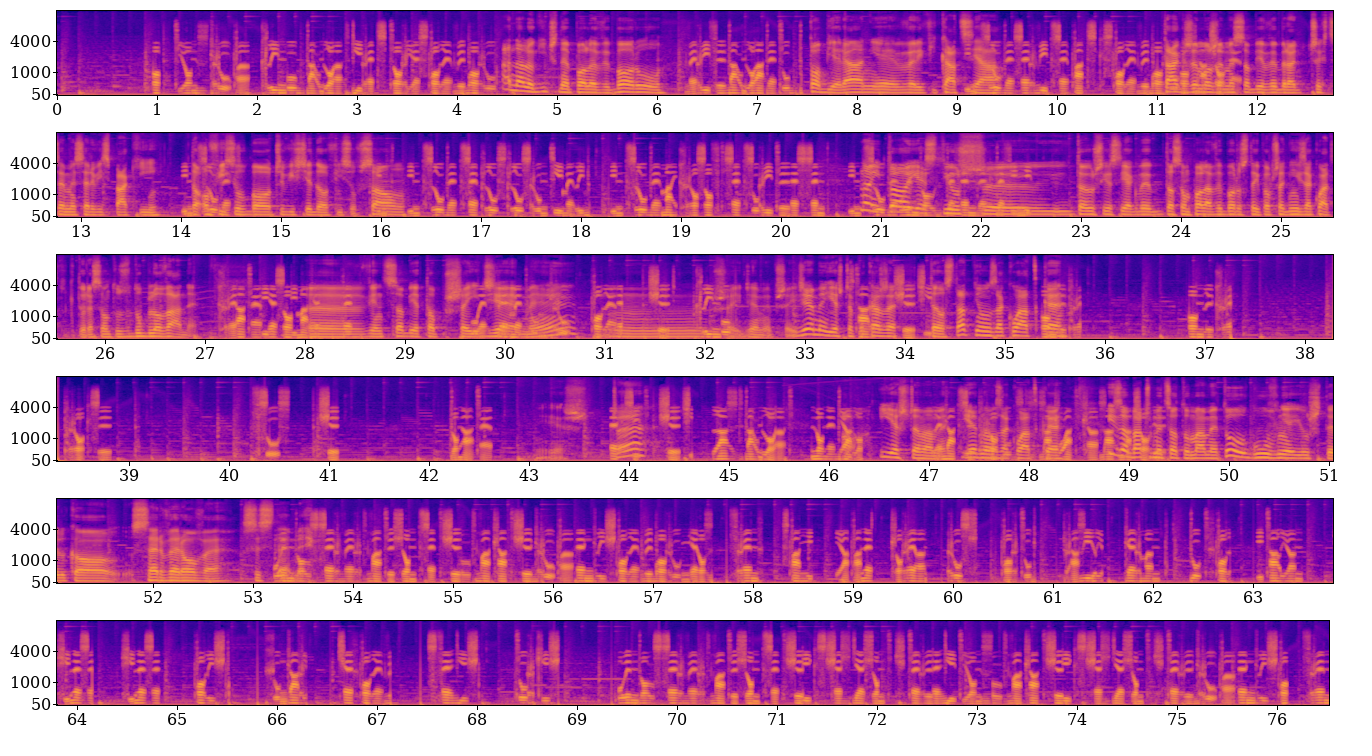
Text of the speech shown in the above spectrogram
Options grupa. Clean up download direct to jest pole wyboru. Analogiczne pole wyboru, Verify pobieranie, weryfikacja. Service packs pole wyboru. Także możemy sobie wybrać, czy chcemy serwis paki do. Office'ów, bo oczywiście do Office'ów są. No i to jest już, y, to już jest jakby, to są pola wyboru z tej poprzedniej zakładki, które są tu zdublowane. E, więc sobie to przejdziemy. Mm. Przejdziemy, przejdziemy. Jeszcze pokażę tę ostatnią zakładkę. Jeszcze. I jeszcze mamy jedną zakładkę. I zobaczmy, co tu mamy. Tu głównie już tylko serwerowe systemy. Windows Server 2003 Wakacie grupa English pole wyboru nie Friend Spani Japan Korea Rus Portug Brazil German Dut Pol Italian Chinese Chinese Polish Hungary Czech pole wy- Spanish Turkish Windows Server 2003 x64 Edition z Wakacie x64 grupa English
